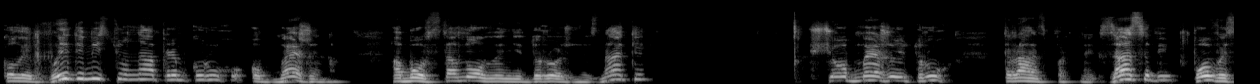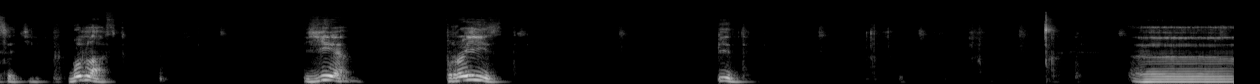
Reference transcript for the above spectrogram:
коли видимість у напрямку руху обмежена або встановлені дорожні знаки, що обмежують рух транспортних засобів по висоті. Будь ласка, є проїзд під е,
